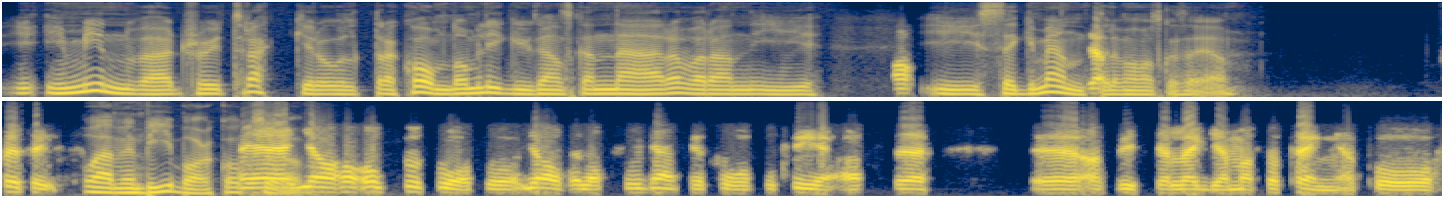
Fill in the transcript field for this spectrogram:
i, i min värld så är ju Tracker och Ultracom, de ligger ju ganska nära varann i, Ja. i segment, Ja. eller vad man ska säga. Precis. Och även Bibark också. Eh, jag har också svårt att, jag har väl också ganska svårt att se att, eh, att vi ska lägga massa pengar på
